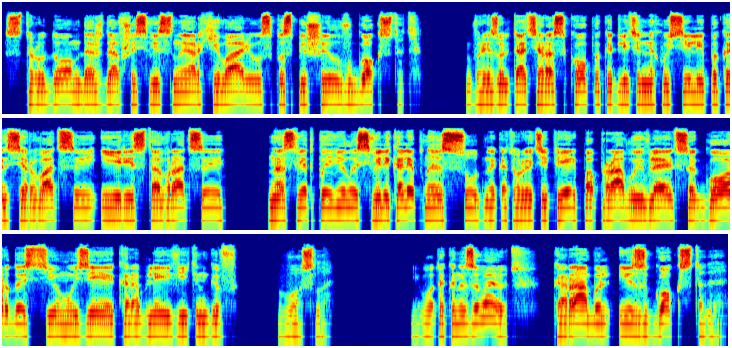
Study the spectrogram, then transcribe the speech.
С трудом дождавшись весны, архивариус поспешил в Гокстад. В результате раскопок и длительных усилий по консервации и реставрации на свет появилось великолепное судно, которое теперь по праву является гордостью музея кораблей викингов в Осло. Его так и называют — корабль из Гокстада.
